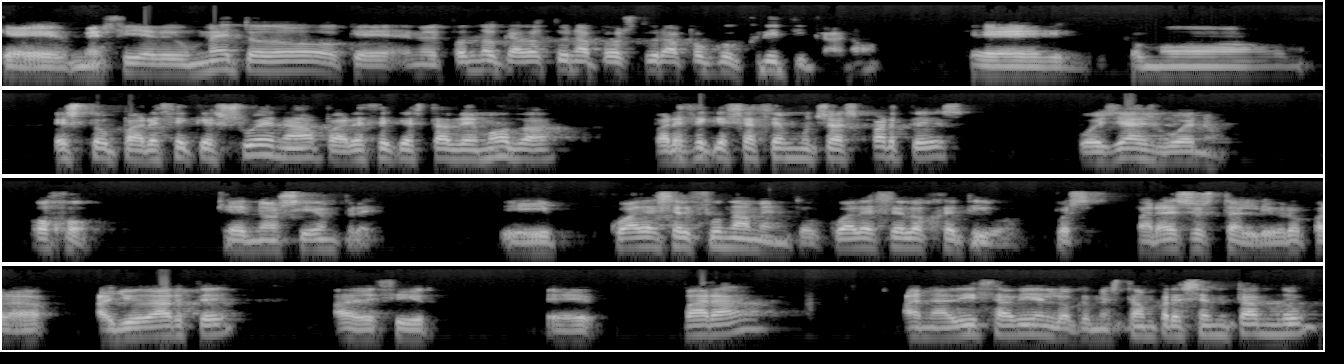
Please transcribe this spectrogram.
que me fíe de un método o que en el fondo que adopte una postura poco crítica, ¿no? Como esto parece que suena, parece que está de moda, parece que se hace en muchas partes, pues ya es bueno. Ojo, que no siempre. ¿Y cuál es el fundamento? ¿Cuál es el objetivo? Pues para eso está el libro, para ayudarte a decir, eh, para, analiza bien lo que me están presentando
